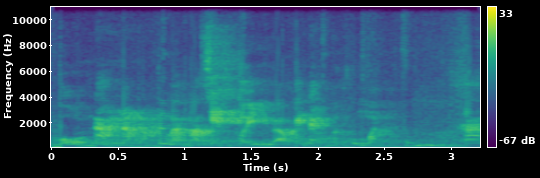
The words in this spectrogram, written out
4 năm 5 năm. Tức là nó sẽ tùy vào cái năng lực của mình. Ha.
